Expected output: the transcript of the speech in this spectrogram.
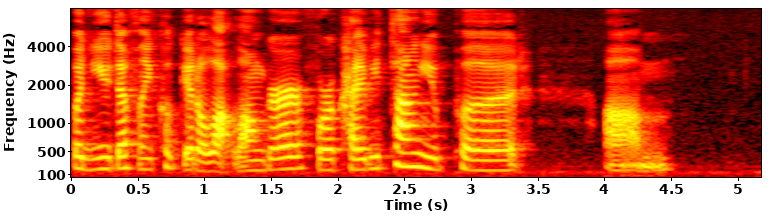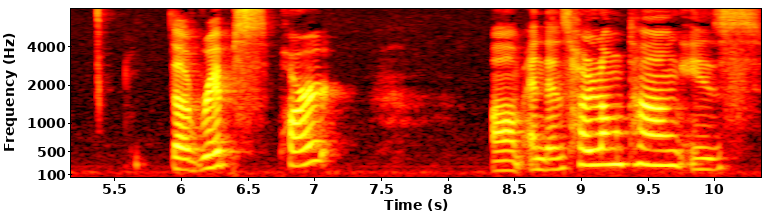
but you definitely cook it a lot longer. For galbitang, you put um, the ribs part, um, and then seolleongtang is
